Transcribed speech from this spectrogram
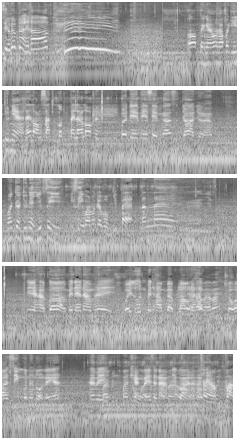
เสียแบบไหนครับก็เป็นไงบ้างครับเมื่อกี้จูเนียร์ได้ลองซัดรถไปแล้วรอบหนึ่งเบอร์เดย์เพย์เซนก็สุดยอดอยู่นะครับวันเกิดจูเนียร์ยี่สี่อีกสี่วันวันเกิดผมยี่แปดนั่นแน่นี่นะครับก็ไม่แนะนำให้วัยรุ่นไปทำแบบเรานะครับแบบว่าซิ่งบนถนนอะไรเงี้ย ให้ไปแข่งในสนามดีกว่านะครับ ใช่ครับฝาก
